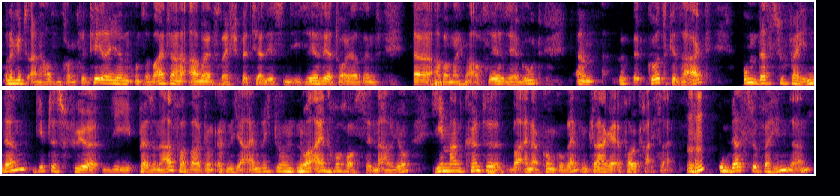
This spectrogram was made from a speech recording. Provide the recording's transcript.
und dann gibt es einen Haufen von Kriterien und so weiter, Arbeitsrechtsspezialisten, die sehr, sehr teuer sind, äh, aber manchmal auch sehr, sehr gut. Ähm, äh, kurz gesagt, um das zu verhindern, gibt es für die Personalverwaltung öffentlicher Einrichtungen nur ein Horrorszenario. Jemand könnte bei einer Konkurrentenklage erfolgreich sein. Mhm. Um das zu verhindern,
